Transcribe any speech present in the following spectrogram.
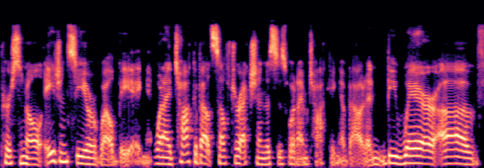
personal agency or well being. When I talk about self direction, this is what I'm talking about. And beware of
